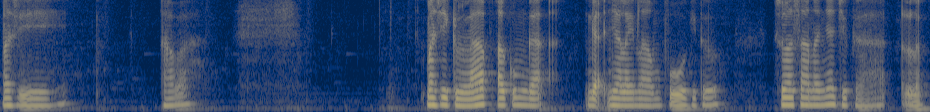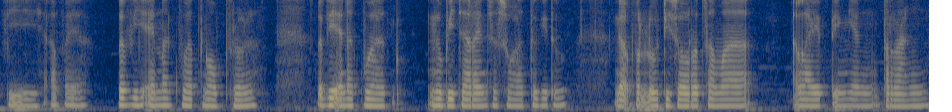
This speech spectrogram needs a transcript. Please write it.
masih apa? Masih gelap aku nggak nggak nyalain lampu gitu. Suasananya juga lebih apa ya lebih enak buat ngobrol lebih enak buat ngebicarain sesuatu gitu. Nggak perlu disorot sama lighting yang terang.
